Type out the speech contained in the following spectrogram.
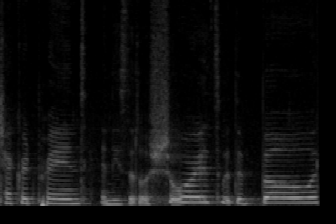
checkered print and these little shorts with a bow.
